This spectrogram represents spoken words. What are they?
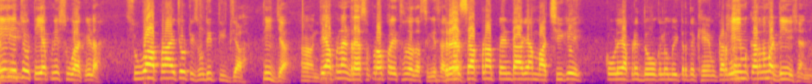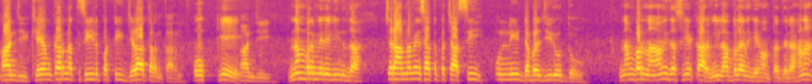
ਇਹ। ਇਹ ਝੋਟੀ ਆਪਣੀ ਸੂਆ ਕਿਹੜਾ? ਸੂਆ ਆਪਣਾ ਇਹ ਝੋਟੀ ਸੁੰਦੀ ਤੀਜਾ। ਤੀਜਾ। ਤੇ ਆਪਣਾ ਐਡਰੈਸ ਪ੍ਰੋਪਰ ਇੱਥੋਂ ਦਾ ਦੱਸਗੇ ਸਾਡੇ। ਡਰੈਸ ਆਪਣਾ ਪਿੰਡ ਆ ਗਿਆ ਮਾਛੀ ਕੇ ਕੋਲੇ ਆਪਣੇ 2 ਕਿਲੋਮੀਟਰ ਤੇ ਖੇਮ ਕਰਨ। ਖੇਮ ਕਰਨ ਵੱਡੀ ਨਿਸ਼ਾਨੀ। ਹਾਂਜੀ ਖੇਮ ਕਰਨ ਤਹਿਸੀਲ ਪੱਟੀ ਜ਼ਿਲ੍ਹਾ ਤਰਨਤਾਰਨ। ਓਕੇ। ਹਾਂਜੀ। ਨੰਬਰ ਮੇਰੇ ਵੀਰ ਦਾ। 94785 19002 ਨੰਬਰ ਨਾਮ ਹੀ ਦੱਸੀਏ ਘਰ ਵੀ ਲੱਭ ਲੈਣਗੇ ਹੁਣ ਤਾਂ ਤੇਰਾ ਹਨਾ?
